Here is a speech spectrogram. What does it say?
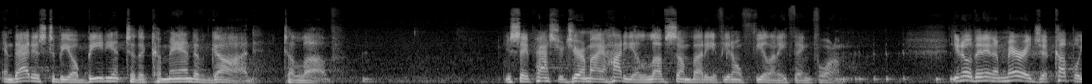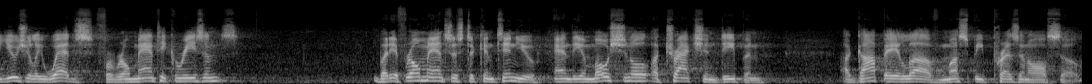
and that is to be obedient to the command of God to love. You say, Pastor Jeremiah, how do you love somebody if you don't feel anything for them? You know that in a marriage, a couple usually weds for romantic reasons. But if romance is to continue and the emotional attraction deepen, agape love must be present also.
